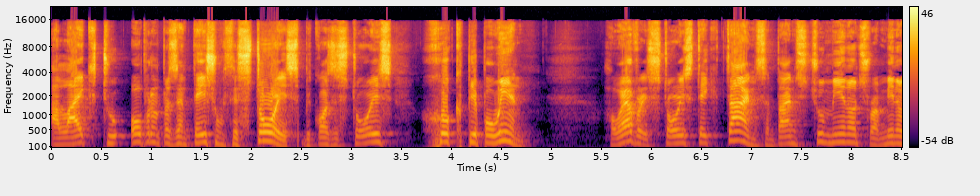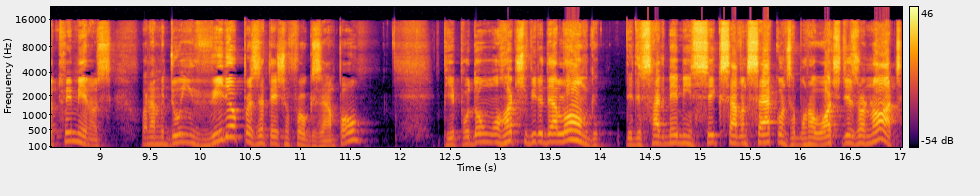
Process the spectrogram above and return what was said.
I like to open a presentation with stories because the stories hook people in. However, stories take time, sometimes two minutes or a minute, three minutes. When I'm doing video presentation, for example, people don't watch video that long. They decide maybe in six, seven seconds I want to watch this or not.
